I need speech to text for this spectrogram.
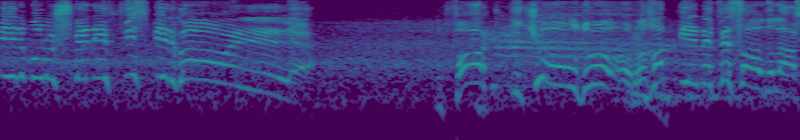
bir vuruş ve nefis bir gol. Fark 2 oldu. Rahat bir nefes aldılar.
